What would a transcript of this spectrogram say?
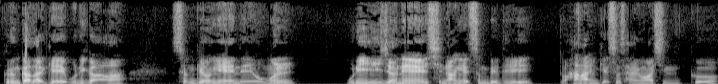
그런 까닭에 우리가 성경의 내용을 우리 이전의 신앙의 선배들이 또 하나님께서 사용하신 그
